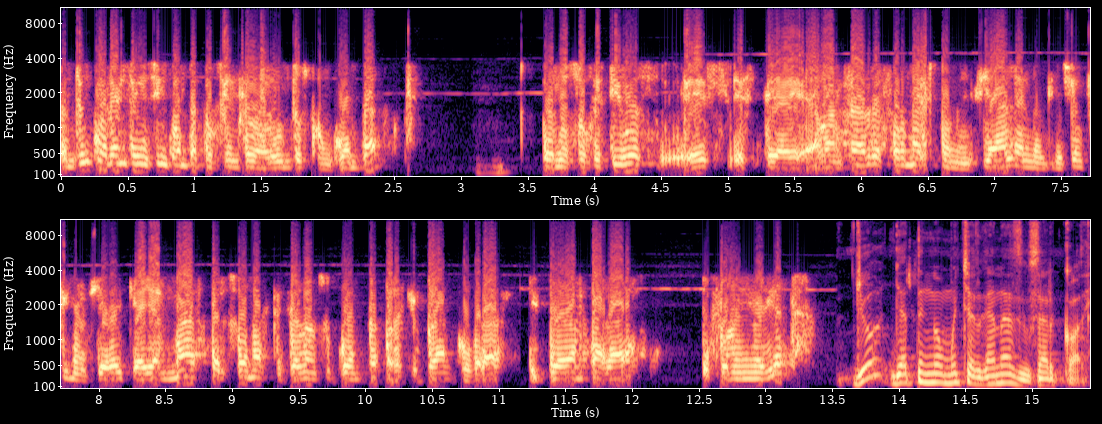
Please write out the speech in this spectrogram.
entre un 40 y un 50% de adultos con cuenta, pues nuestro objetivo es, este, avanzar de forma exponencial en la inclusión financiera y que haya más personas que se su cuenta para que puedan cobrar y puedan pagar de forma inmediata. Yo ya tengo muchas ganas de usar Code.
